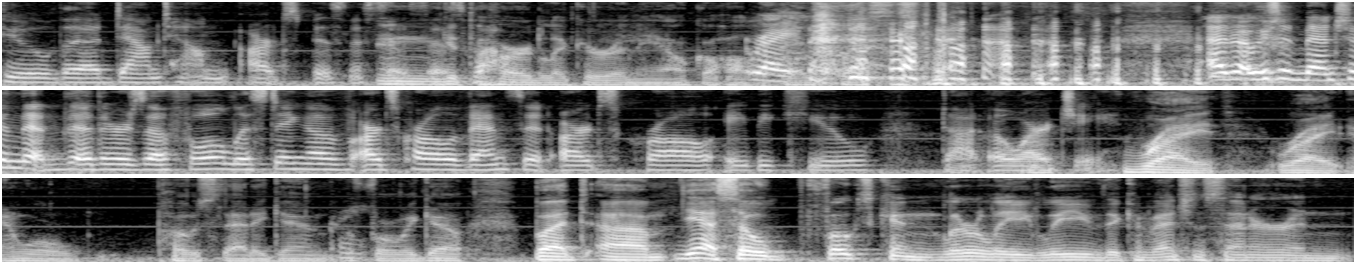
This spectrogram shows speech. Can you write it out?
to the downtown arts businesses And as get the well. hard liquor and the alcohol. Right. those places. And we should mention that th- there's a full listing of Arts Crawl events at artscrawlabq.org. Right, right, and we'll post that again Great. before we go. But um, yeah, so folks can literally leave the convention center and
